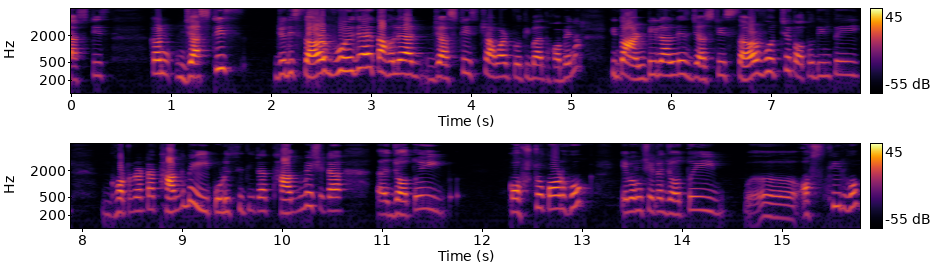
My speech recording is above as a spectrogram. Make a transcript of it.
জাস্টিস কারণ জাস্টিস যদি সার্ভ হয়ে যায়, তাহলে আর জাস্টিস চাওয়ার প্রতিবাদ হবে না। কিন্তু আনটিল আনলেস জাস্টিস সার্ভ হচ্ছে, ততদিন তো এই ঘটনাটা থাকবে, এই পরিস্থিতিটা থাকবে, সেটা যতই কষ্টকর হোক এবং সেটা যতই অস্থির হোক,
